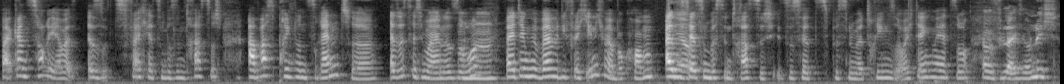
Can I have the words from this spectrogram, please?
weil ganz sorry, aber also das ist vielleicht jetzt ein bisschen drastisch, aber was bringt uns Rente? Also wisst ihr, was ich meine, so, weil ich denke mir, wenn wir die vielleicht eh nicht mehr bekommen, also Ja. ist jetzt ein bisschen drastisch, es ist jetzt ein bisschen übertrieben so, aber ich denke mir jetzt so, Aber vielleicht auch nicht.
